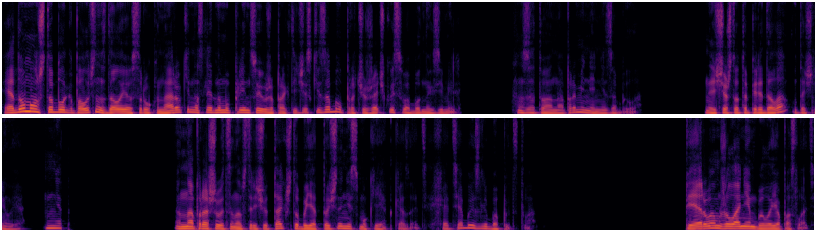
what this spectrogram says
Я думал, что благополучно сдал ее с рук на руки наследному принцу и уже практически забыл про чужачку из свободных земель. Зато она про меня не забыла. «Еще что-то передала?» — уточнил я. «Нет». Напрашивается навстречу так, чтобы я точно не смог ей отказать, хотя бы из любопытства. Первым желанием было ее послать.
